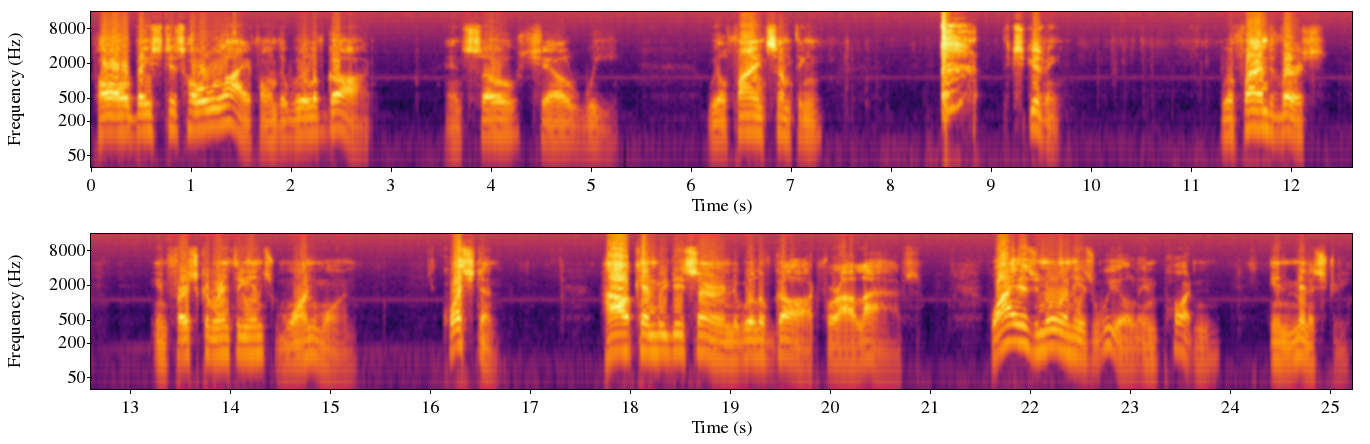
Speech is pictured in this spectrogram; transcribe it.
Paul based his whole life on the will of God, and so shall we. We'll find something, excuse me, we'll find the verse in 1 Corinthians 1 1. Question how can we discern the will of God for our lives? Why is knowing His will important in ministry?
